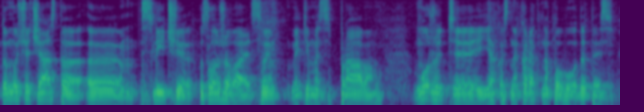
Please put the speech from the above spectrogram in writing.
Тому що часто е, слідчі зловживають своїм якимось правом, можуть е, якось некоректно поводитись, е,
